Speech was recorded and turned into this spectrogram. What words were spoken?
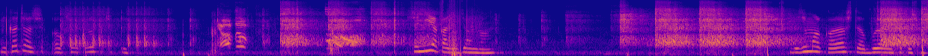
Birkaç aksaklık çıktı. Yardım! Seni yakalayacağım lan. Bizim arkadaş da buraya sıkışmış.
